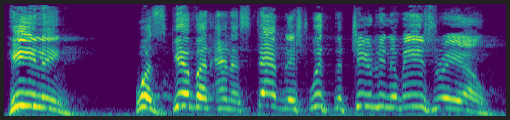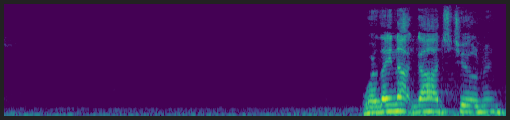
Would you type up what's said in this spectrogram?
healing was given and established with the children of Israel. Were they not God's children?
